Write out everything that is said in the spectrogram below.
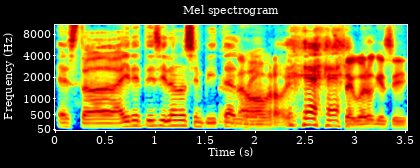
Es todo. Ahí de ti si no nos invitas, güey. No, bro, seguro que sí.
